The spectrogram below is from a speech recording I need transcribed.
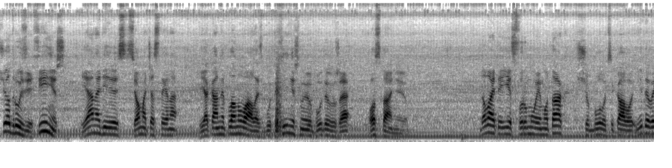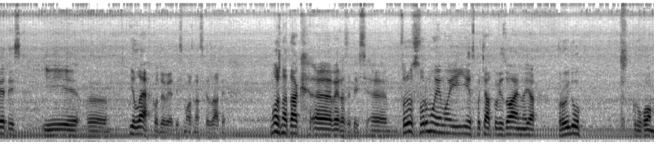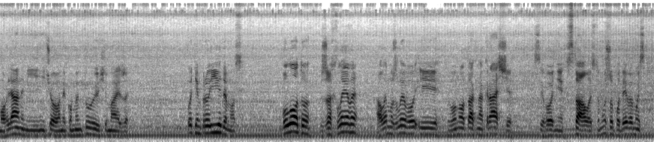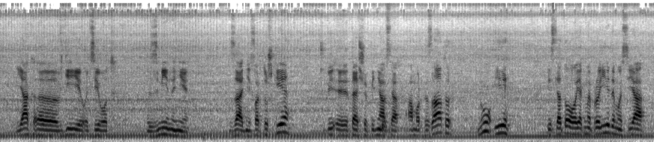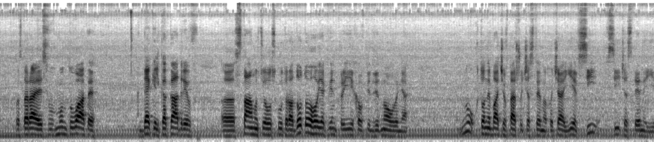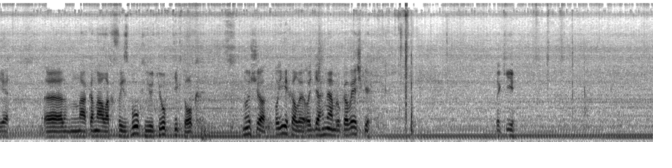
Що, друзі, фініш. Я надіюсь, сьома частина, яка не планувалась бути фінішною, буде вже останньою. Давайте її сформуємо так, щоб було цікаво і дивитись, і, е, і легко дивитись, можна сказати. Можна так е, виразитись. Е, сформуємо її спочатку візуально, я пройду кругом, оглянемо її, нічого не коментуючи майже. Потім проїдемось. Болото жахливе, але можливо і воно так на краще сьогодні сталося, тому що подивимось, як е, в дії оці от змінені задні фартушки, е, те, що піднявся амортизатор. Ну і після того, як ми проїдемось, я постараюсь вмонтувати декілька кадрів стану цього скутера до того, як він приїхав під відновлення. Ну, хто не бачив першу частину, хоча є всі, всі частини є е, на каналах Facebook, YouTube, TikTok. Ну що, поїхали, одягнемо рукавички. Такі,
